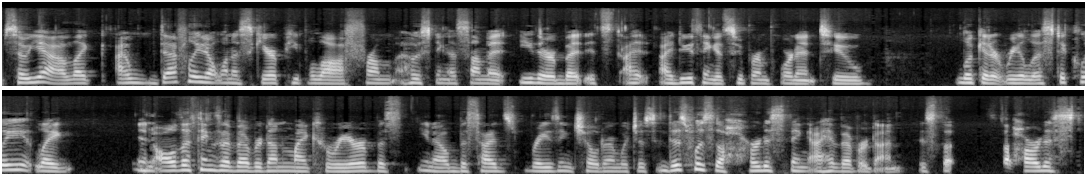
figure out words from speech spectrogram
so yeah, like I definitely don't want to scare people off from hosting a summit either, but it's I, I do think it's super important to look at it realistically. Like in all the things I've ever done in my career, but you know, besides raising children, which is this was the hardest thing I have ever done. It's the it's the hardest,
